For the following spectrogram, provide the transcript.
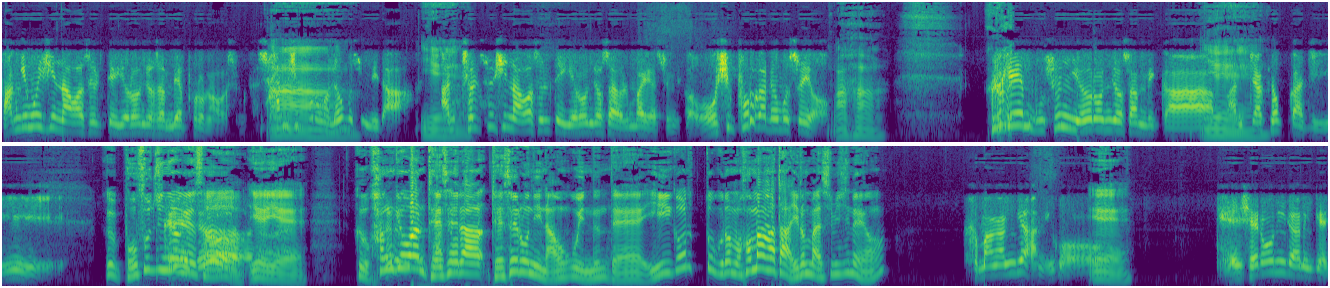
박기문 씨 나왔을 때 여론조사 몇 프로 나왔습니까? 30%가 아. 넘었습니다. 예. 안철수 씨 나왔을 때 여론조사 얼마였습니까? 50%가 넘었어요. 아하. 그게 무슨 여론조사입니까? 예. 반짝효까지. 그 보수 진영에서 예예. 그 황교안 대세라 대세론이 나오고 있는데 이것도 그러면 허망하다 이런 말씀이시네요. 허망한 게 아니고 예. 대세론이라는 게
